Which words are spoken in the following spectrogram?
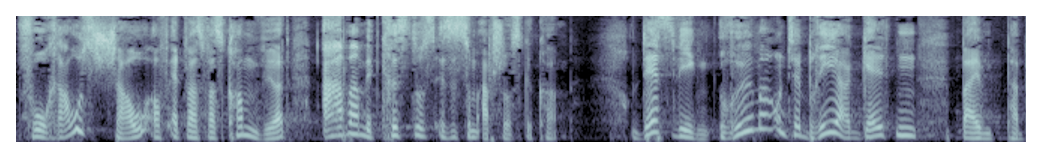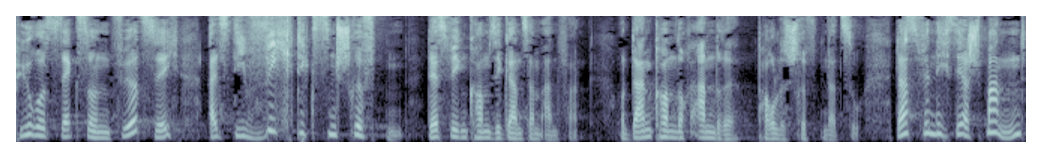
Vorausschau auf etwas, was kommen wird. Aber mit Christus ist es zum Abschluss gekommen. Und deswegen, Römer und Hebräer gelten beim Papyrus 46 als die wichtigsten Schriften. Deswegen kommen sie ganz am Anfang. Und dann kommen noch andere Paulus-Schriften dazu. Das finde ich sehr spannend,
